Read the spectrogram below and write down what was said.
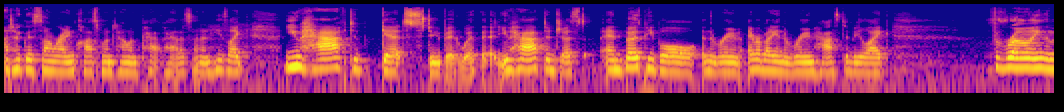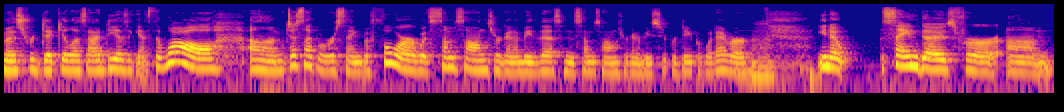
I took this songwriting class one time with Pat Pattison, and he's like, "You have to get stupid with it. You have to just." And both people in the room, everybody in the room, has to be like, throwing the most ridiculous ideas against the wall. Um, just like what we were saying before, with some songs are going to be this and some songs are going to be super deep or whatever. You know, same goes for um,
